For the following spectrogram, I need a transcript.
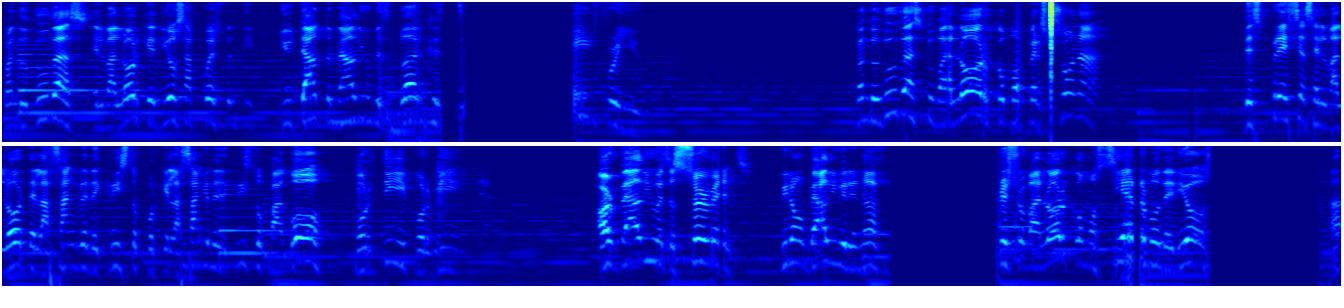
cuando dudas el valor que Dios ha puesto en ti, you doubt the value of His blood because paid for you. Cuando dudas tu valor como persona, desprecias el valor de la sangre de Cristo porque la sangre de Cristo pagó por ti y por mí. Our value as a servant, we don't value it enough. Nuestro valor como siervo de Dios. I,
